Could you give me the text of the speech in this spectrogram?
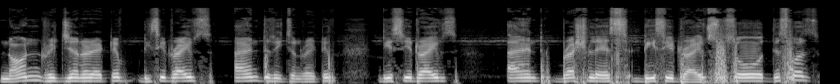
non-regenerative DC drives and regenerative DC drives and brushless DC drives. So this was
